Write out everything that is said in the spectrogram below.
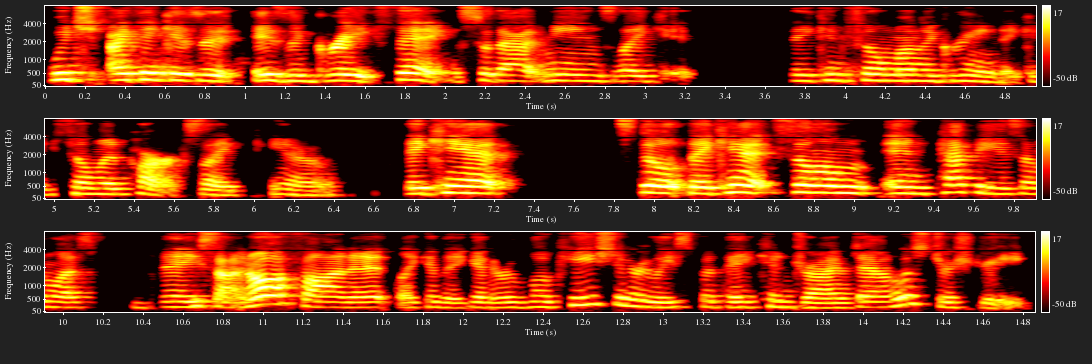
which I think is a is a great thing. So that means like they can film on the green, they can film in parks, like you know they can't still they can't film in Pepe's unless they sign off on it, like and they get a location release, but they can drive down Wooster Street.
